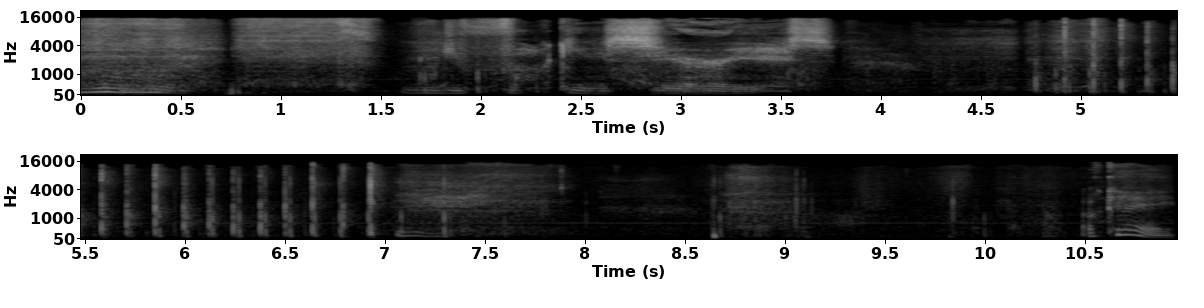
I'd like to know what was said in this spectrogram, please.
Are you fucking serious? Okay.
